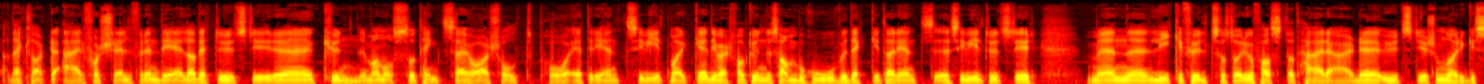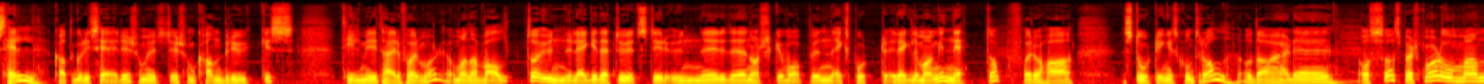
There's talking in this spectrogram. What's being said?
Ja, Det er klart det er forskjell. For en del av dette utstyret kunne man også tenkt seg å ha solgt på et rent sivilt marked. I hvert fall kunne det samme behovet dekket av rent eh, sivilt utstyr. Men eh, like fullt så står det jo fast at her er det utstyr som Norge selv kategoriserer som utstyr som kan brukes til militære formål. Og man har valgt å underlegge dette utstyr under det norske våpeneksportreglementet nettopp for å ha Stortingets kontroll. Og da er det også spørsmål om man,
